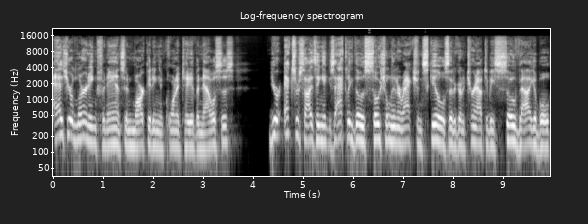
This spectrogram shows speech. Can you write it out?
as you're learning finance and marketing and quantitative analysis, you're exercising exactly those social interaction skills that are going to turn out to be so valuable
